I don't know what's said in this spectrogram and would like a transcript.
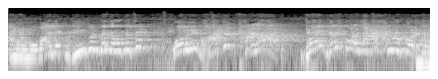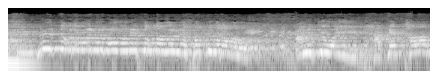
আমার মোবাইলে একটু রিংটোন বেজে উঠেছে। অমনি ভাতের থালায় ধেই ধেই করে নাচ শুরু করে। মিথ্যে কথা বলবে না বৌমা মিথ্যে কথা বলবে না সত্যি কথা বলো। আমি কি ওই ভাতের থালার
